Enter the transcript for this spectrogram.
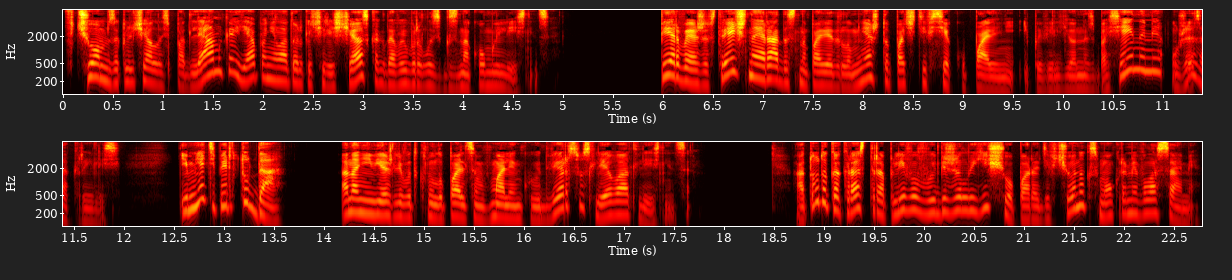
В чем заключалась подлянка, я поняла только через час, когда выбралась к знакомой лестнице. Первая же встречная радостно поведала мне, что почти все купальни и павильоны с бассейнами уже закрылись. И мне теперь туда. Она невежливо ткнула пальцем в маленькую дверцу слева от лестницы. Оттуда как раз торопливо выбежала еще пара девчонок с мокрыми волосами.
